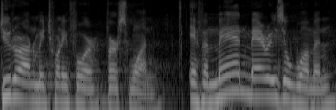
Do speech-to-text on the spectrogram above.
Deuteronomy 24, verse 1. If a man marries a woman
